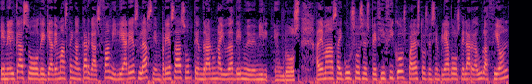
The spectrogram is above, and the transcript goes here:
En el caso de que además tengan cargas familiares, las empresas obtendrán una ayuda de 9.000 euros. Además, hay cursos específicos para estos desempleados de larga duración,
